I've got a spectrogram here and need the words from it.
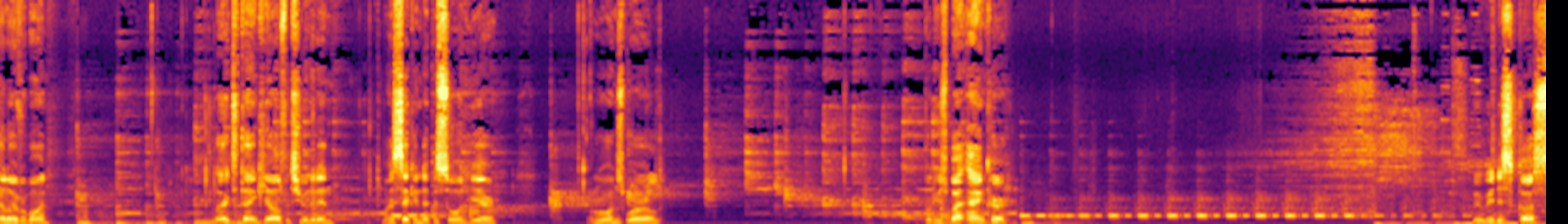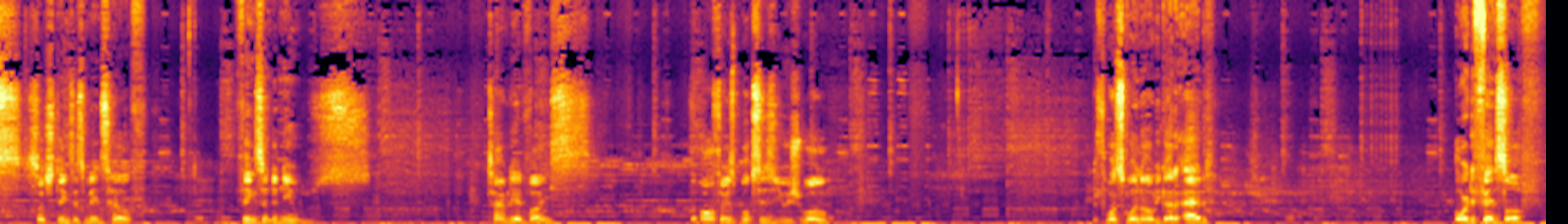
Hello, everyone. I'd like to thank you all for tuning in to my second episode here on Rhoan's World. Produced by Anchor. Where we discuss such things as men's health, things in the news, timely advice, the author's books as usual. What's going on, we gotta add our defense off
